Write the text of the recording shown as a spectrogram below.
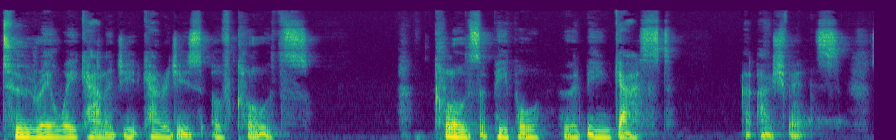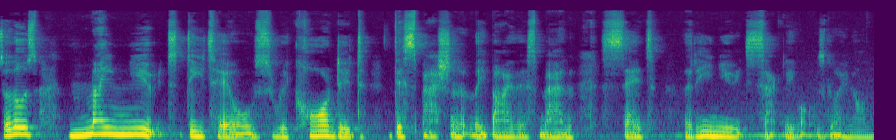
two railway carriages of clothes clothes of people who had been gassed at Auschwitz. So those minute details recorded dispassionately by this man said that he knew exactly what was going on.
